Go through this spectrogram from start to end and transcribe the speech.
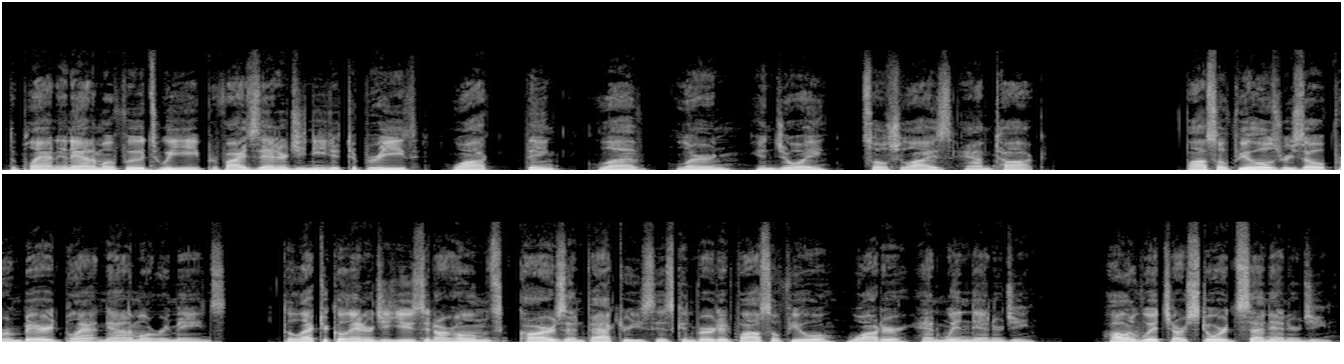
The plant and animal foods we eat provides the energy needed to breathe, walk, think, love, learn, enjoy, socialize, and talk. Fossil fuels result from buried plant and animal remains. The electrical energy used in our homes, cars, and factories is converted fossil fuel, water, and wind energy, all of which are stored sun energy.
